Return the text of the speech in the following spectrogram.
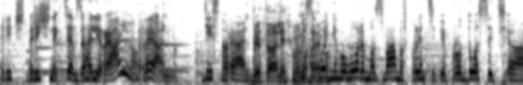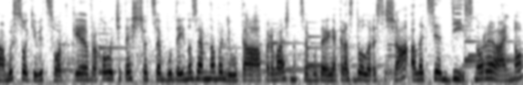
Річний. Річник це взагалі реально? Реально. Дійсно реально. Деталі Ми сьогодні говоримо з вами в принципі про досить е, високі відсотки, враховуючи те, що це буде іноземна валюта, а переважно це буде якраз долари США, але це дійсно реально.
